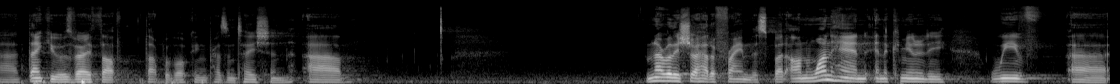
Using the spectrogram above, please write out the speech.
Uh, thank you. It was a very thought, thought-provoking presentation. Uh, I'm not really sure how to frame this, but on one hand, in the community, we've, uh,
